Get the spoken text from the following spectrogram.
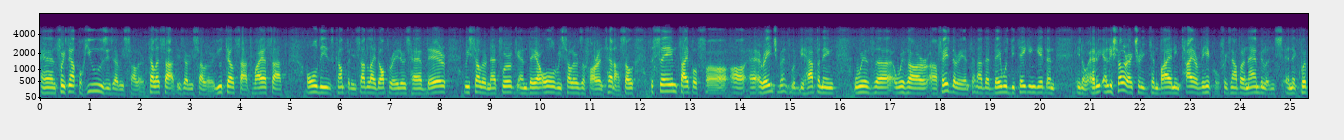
And for example, Hughes is a reseller, Telesat is a reseller, Eutelsat, Viasat, all these companies, satellite operators, have their reseller network, and they are all resellers of our antenna. So the same type of uh, uh, arrangement would be happening with uh, with our uh, phased array antenna, that they would be taking it and you know, a, reseller actually can buy an entire vehicle, for example, an ambulance, and equip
